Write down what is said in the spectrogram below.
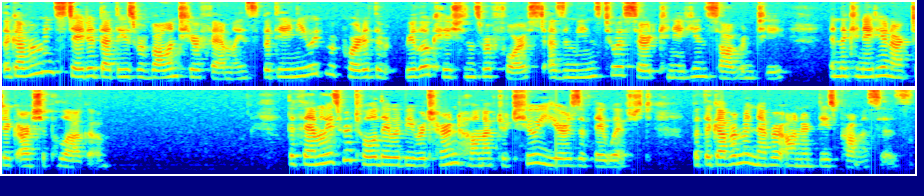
The government stated that these were volunteer families, but the Inuit reported the relocations were forced as a means to assert Canadian sovereignty in the Canadian Arctic archipelago. The families were told they would be returned home after two years if they wished, but the government never honored these promises.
